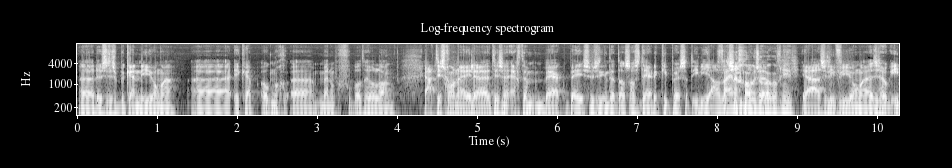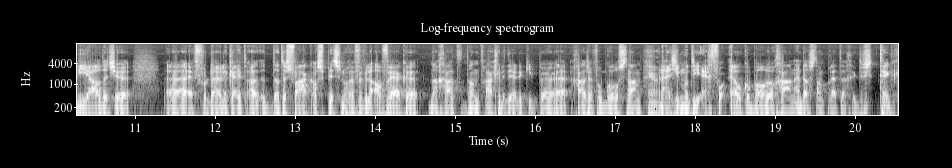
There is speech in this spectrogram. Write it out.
Eh, dus is een bekende jongen. Eh, ik heb ook nog eh, met hem gevoetbald heel lang. Ja, het is gewoon een hele... Het is een, echt een werkbeest. Dus ik denk dat als, als derde keeper is dat ideaal. Fijne gozer ook, of niet? Ja, dat is een lieve jongen. Het is ook ideaal dat je, eh, even voor duidelijkheid, eh, dat is vaak als spitsen nog even willen afwerken. Dan, gaat, dan vraag je de derde keeper, hè, ga eens even op goal staan. Ja. En hij is iemand die echt voor elke bal wil gaan. En dat is dan prettig. Dus ik denk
